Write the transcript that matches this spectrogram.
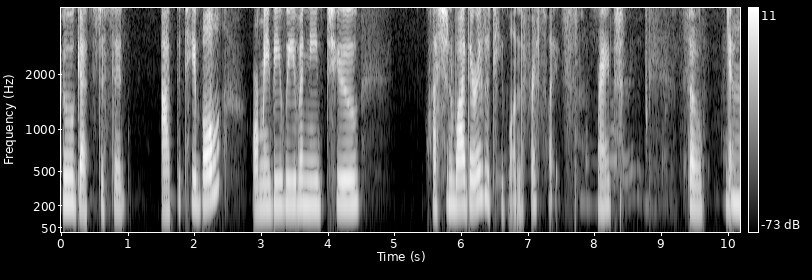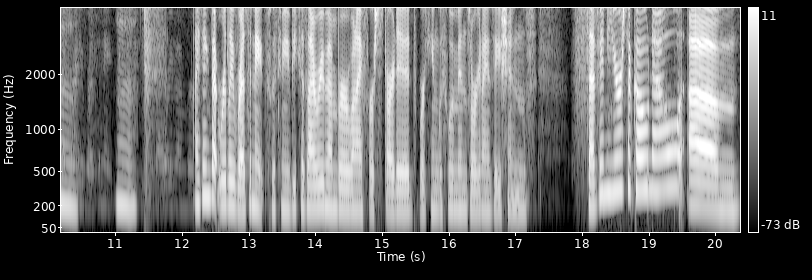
who gets to sit at the table, or maybe we even need to question why there is a table in the first place, right? So, yeah. Mm. Mm. I think that really resonates with me because I remember when I first started working with women's organizations seven years ago now. Um,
